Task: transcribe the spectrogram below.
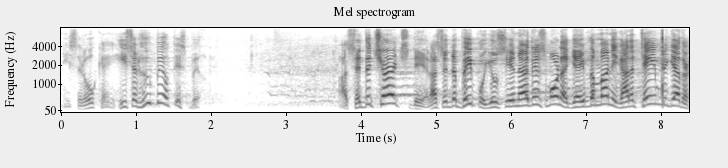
He said, Okay. He said, Who built this building? I said, the church did. I said, the people, you'll see in there this morning, I gave the money, got a team together,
